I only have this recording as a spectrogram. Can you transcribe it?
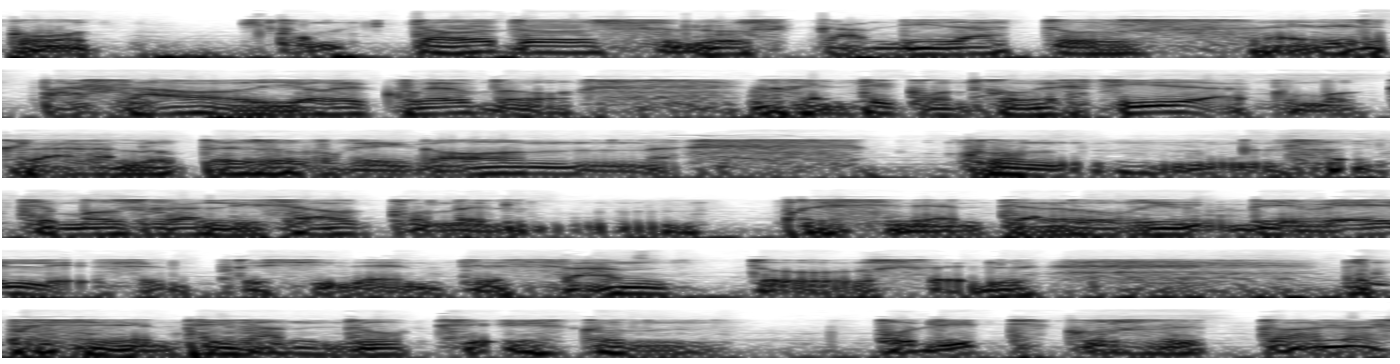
como con todos los candidatos en el pasado. Yo recuerdo gente controvertida como Clara López Obregón, con, que hemos realizado con el presidente Álvaro Vélez, el presidente Santos, el, el presidente Iván Duque, con políticos de todas las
